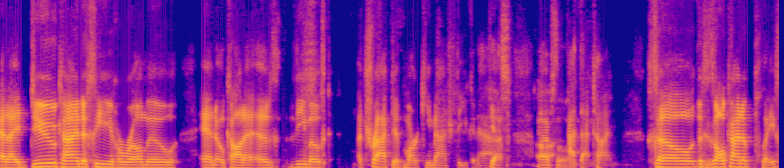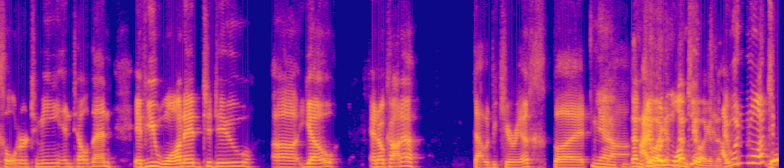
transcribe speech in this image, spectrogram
And I do kind of see Hiromu and Okada as the most attractive marquee match that you can have. Yes, absolutely. Uh, at that time. So this is all kind of placeholder to me until then. If you wanted to do uh, Yo and Okada, that would be curious. But yeah, uh, I wouldn't like want to. Like I wouldn't want to.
